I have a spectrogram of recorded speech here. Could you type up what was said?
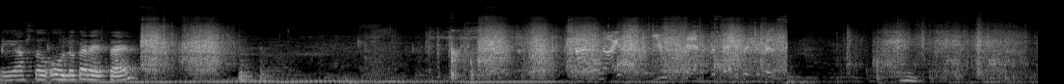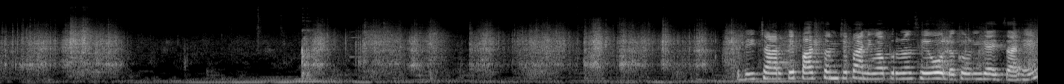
हे असं ओलं करायचं आहे. ते चार ते पाच चमचे पाणी वापरूनच हे ओलं करून घ्यायचं आहे.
